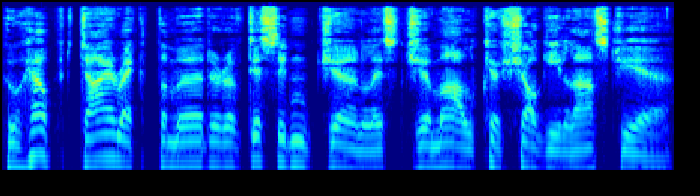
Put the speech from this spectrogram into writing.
who helped direct the murder of dissident journalist Jamal Khashoggi last year.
